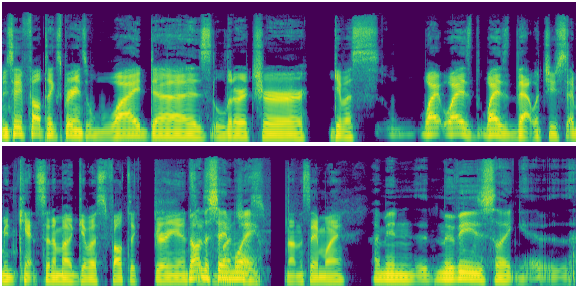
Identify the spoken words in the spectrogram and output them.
When you say felt experience, why does literature give us why why is why is that what you say? I mean can't cinema give us felt experience Not in the same way. as- not in the same way. I mean, movies like uh,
